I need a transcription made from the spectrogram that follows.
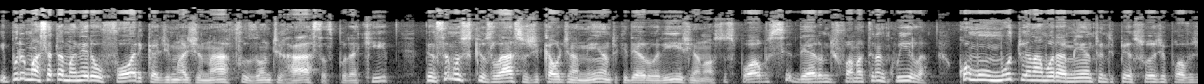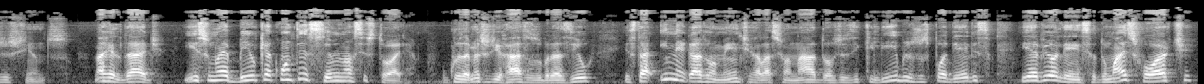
e por uma certa maneira eufórica de imaginar a fusão de raças por aqui, pensamos que os laços de caldeamento que deram origem a nossos povos se deram de forma tranquila, como um mútuo enamoramento entre pessoas de povos distintos. Na realidade, isso não é bem o que aconteceu em nossa história. O cruzamento de raças do Brasil está inegavelmente relacionado aos desequilíbrios dos poderes e à violência do mais forte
